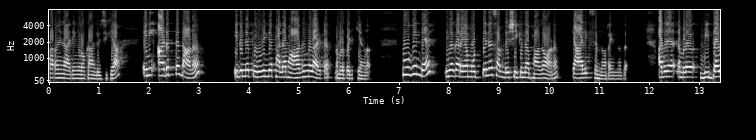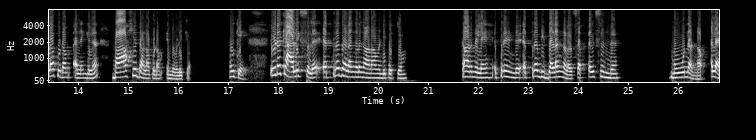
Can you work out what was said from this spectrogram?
പറഞ്ഞ കാര്യങ്ങളൊക്കെ ആലോചിക്കുക. ഇനി അടുത്തതാണ് ഇതിന്റെ പൂവിന്റെ പല ഭാഗങ്ങളായിട്ട് നമ്മൾ പഠിക്കുകയാണ്. പൂവിന്റെ നിങ്ങൾക്കറിയാം മുട്ടിനെ സംരക്ഷിക്കുന്ന ഭാഗമാണ് കാലിക്സ് എന്ന് പറയുന്നത്. അതിന് നമ്മൾ വിതളപുടം അല്ലെങ്കിൽ ബാഹ്യദളപുടം എന്ന് വിളിക്കും. ഓക്കെ. ഇവിടെ കാലിക്സിൽ എത്ര ദളങ്ങൾ കാണാൻ വേണ്ടി പറ്റും? കാണുന്നില്ലേ? എത്രയുണ്ട്? എത്ര വിതളങ്ങൾ സെപ്പൽസ് ഉണ്ട്. മൂന്നെണ്ണം അല്ലെ?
